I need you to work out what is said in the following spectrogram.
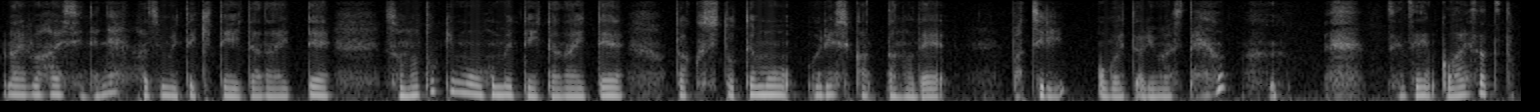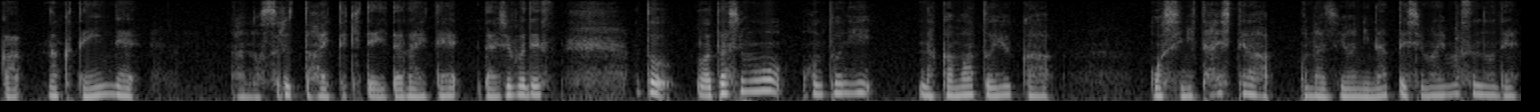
ライブ配信でね初めて来ていただいてその時も褒めていただいて私とても嬉しかったのでバッチリ覚えておりましたよ。全然ご挨拶とかなくていいんであのスルッと入ってきていただいて大丈夫です。あと私も本当に仲間というか推しに対しては同じようになってしまいますので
